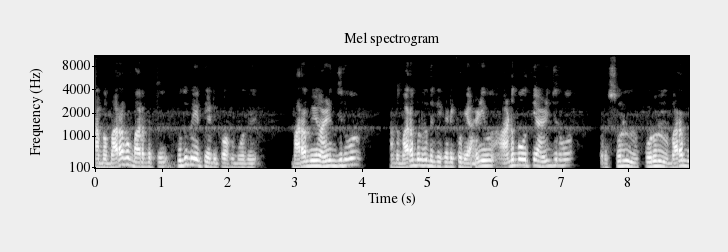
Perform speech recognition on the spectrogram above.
நம்ம மரபை மறந்துட்டு புதுமையை தேடி போகும்போது மரபையும் அழிஞ்சிருவோம். அந்த மரபுலேருந்து கிடைக்கக்கூடிய அழிவு அனுபவத்தையும் அழிஞ்சிருவோம். ஒரு சொல் பொருள் மரபு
